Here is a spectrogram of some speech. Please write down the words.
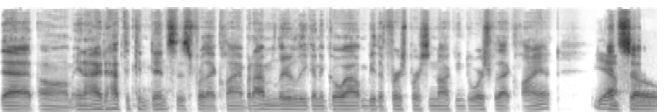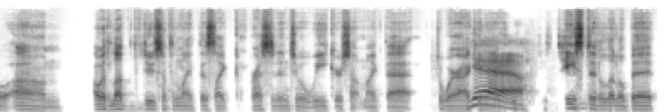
that um and I'd have to condense this for that client, but I'm literally gonna go out and be the first person knocking doors for that client. Yeah. And so um I would love to do something like this, like compress it into a week or something like that, to where I can Yeah. like, taste it a little bit.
